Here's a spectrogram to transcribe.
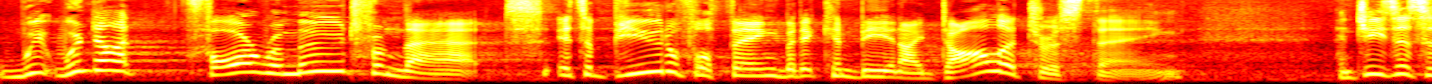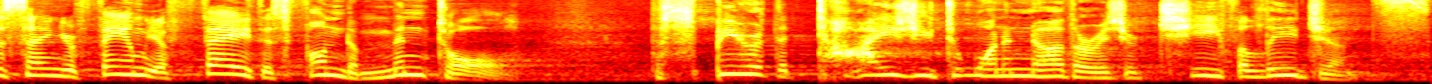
we, are not far removed from that. It's a beautiful thing, but it can be an idolatrous thing. And Jesus is saying your family of faith is fundamental. The spirit that ties you to one another is your chief allegiance.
